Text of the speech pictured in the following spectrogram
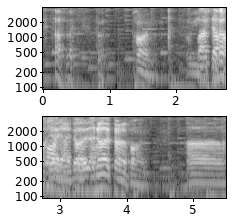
I was like, pawn. Well, that's said not a pawn, Yeah, yeah, I know, I know that's not a pawn. Uh,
